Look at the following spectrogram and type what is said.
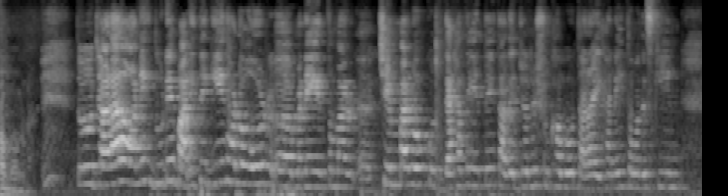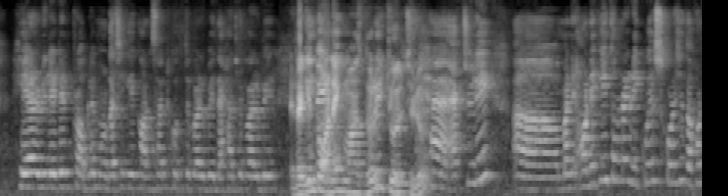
সম্ভব না। তো যারা অনেক দূরে বাড়িতে গিয়ে ধরো ওর মানে তোমার চেম্বারও দেখাতে যেতে তাদের জন্য সুখবর তারা এখানেই তোমাদের স্কিন হেয়ার রিলেটেড প্রবলেম ওর কাছে গিয়ে কনসাল্ট করতে পারবে দেখাতে পারবে। এটা কিন্তু অনেক মাস ধরেই চলছিল। হ্যাঁ অ্যাকচুয়ালি মানে অনেকেই তোমরা রিকোয়েস্ট করেছে তখন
